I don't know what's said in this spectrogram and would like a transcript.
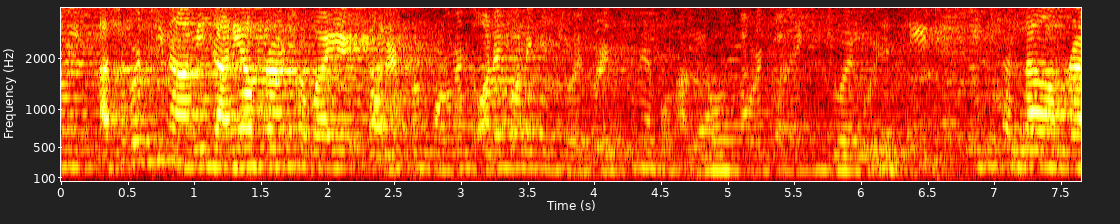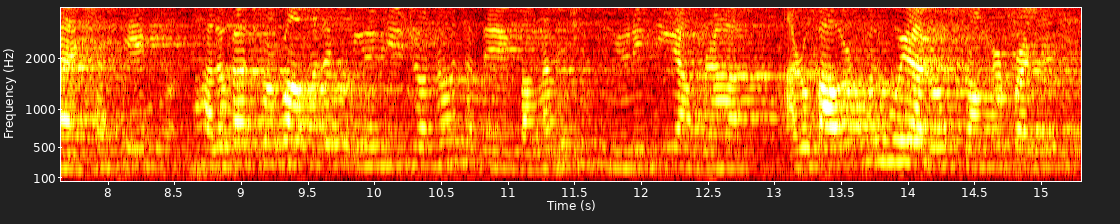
আমি আশা করছি না আমি জানি আপনারা সবাই গানের পারফরমেন্স অনেক অনেক এনজয় করেছেন এবং আমিও অফকোর্স অনেক এনজয় করেছি। ইনশাল্লাহ আমরা একসাথে ভালো কাজ করব আমাদের কমিউনিটির জন্য যাতে বাংলাদেশের কমিউনিটি আমরা আরও পাওয়ারফুল হয়ে আরও স্ট্রঙ্গার প্রেজেন্স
